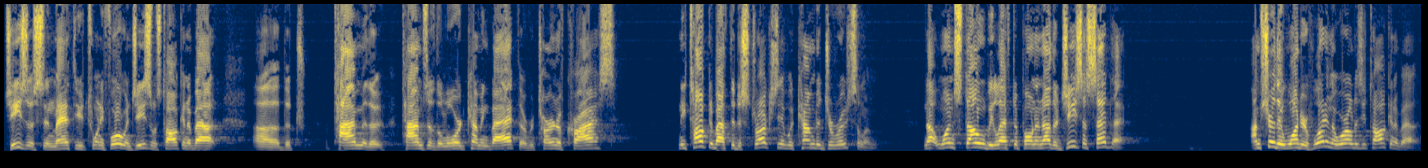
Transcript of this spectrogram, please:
Jesus in Matthew 24, when Jesus was talking about uh, the time, the times of the Lord coming back, the return of Christ, and he talked about the destruction that would come to Jerusalem. Not one stone would be left upon another. Jesus said that. I'm sure they wondered, what in the world is he talking about?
